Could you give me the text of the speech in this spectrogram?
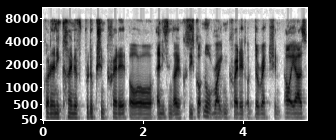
got any kind of production credit or anything like that because he's got no writing credit or direction. Oh, he has.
